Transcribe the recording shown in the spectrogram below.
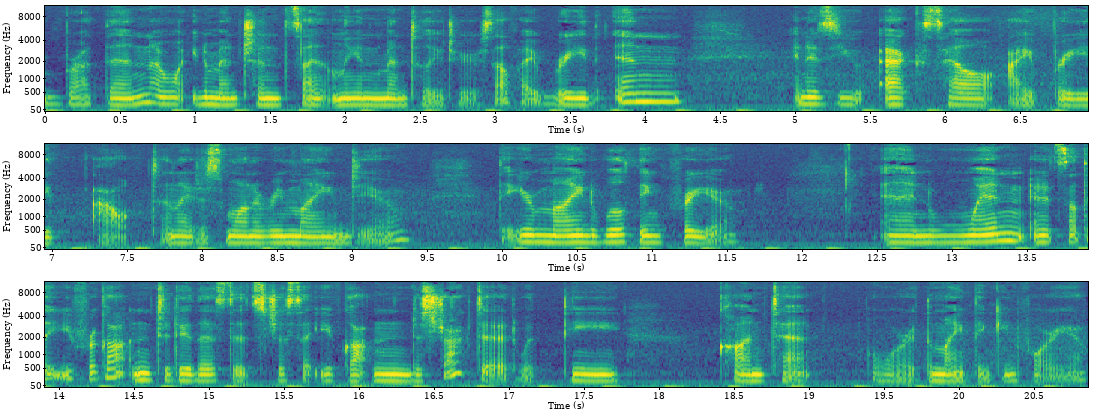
breath in, I want you to mention silently and mentally to yourself I breathe in And as you exhale, I breathe out. And I just want to remind you that your mind will think for you. And when, and it's not that you've forgotten to do this, it's just that you've gotten distracted with the content or the mind thinking for you.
